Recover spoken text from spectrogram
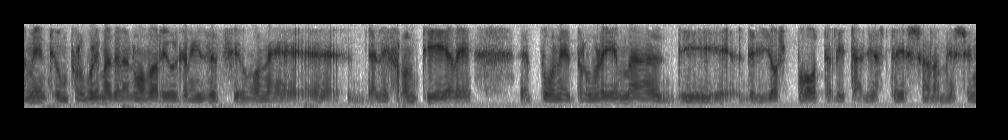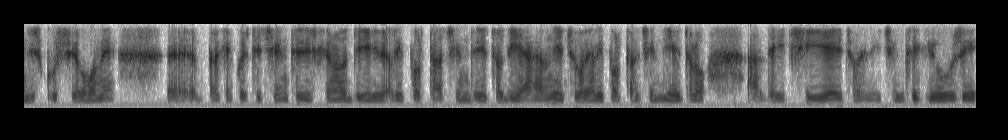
certamente un problema della nuova riorganizzazione eh, delle frontiere eh, pone il problema di, degli hotspot, l'Italia stessa l'ha messo in discussione eh, perché questi centri rischiano di riportarci indietro di anni, cioè riportarci indietro a dei CIE, cioè dei centri chiusi,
